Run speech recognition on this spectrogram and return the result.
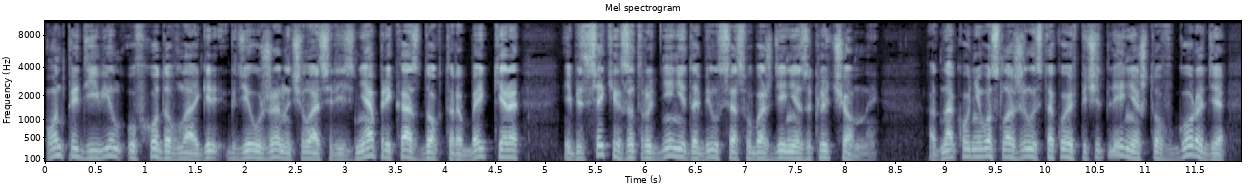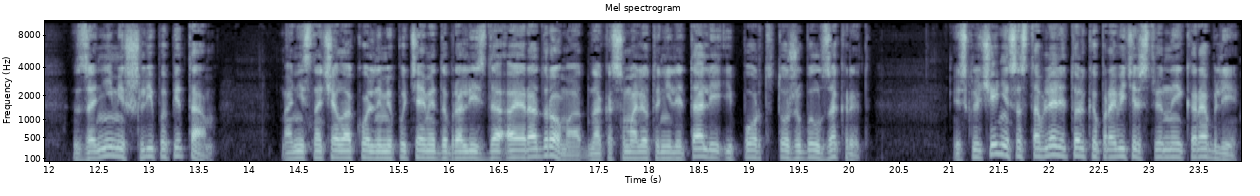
Он предъявил у входа в лагерь, где уже началась резня, приказ доктора Беккера и без всяких затруднений добился освобождения заключенной. Однако у него сложилось такое впечатление, что в городе за ними шли по пятам. Они сначала окольными путями добрались до аэродрома, однако самолеты не летали и порт тоже был закрыт. Исключение составляли только правительственные корабли.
